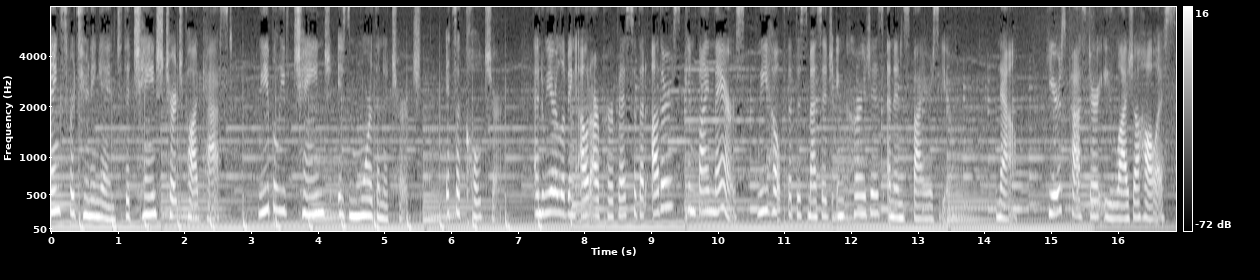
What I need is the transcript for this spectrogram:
Thanks for tuning in to the Change Church podcast. We believe change is more than a church, it's a culture. And we are living out our purpose so that others can find theirs. We hope that this message encourages and inspires you. Now, here's Pastor Elijah Hollis.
